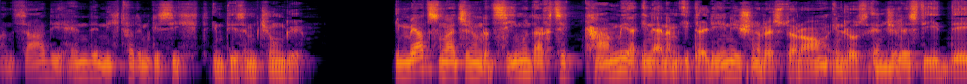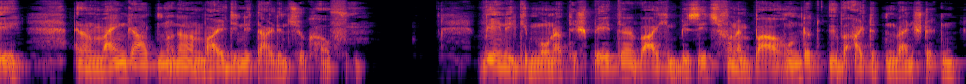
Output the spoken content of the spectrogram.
Man sah die Hände nicht vor dem Gesicht in diesem Dschungel. Im März 1987 kam mir in einem italienischen Restaurant in Los Angeles die Idee, einen Weingarten und einen Wald in Italien zu kaufen. Wenige Monate später war ich im Besitz von ein paar hundert überalteten Weinstöcken,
